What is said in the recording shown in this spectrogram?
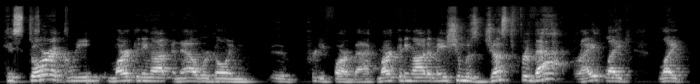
historically, marketing, and now we're going uh, pretty far back. Marketing automation was just for that, right? Like, like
